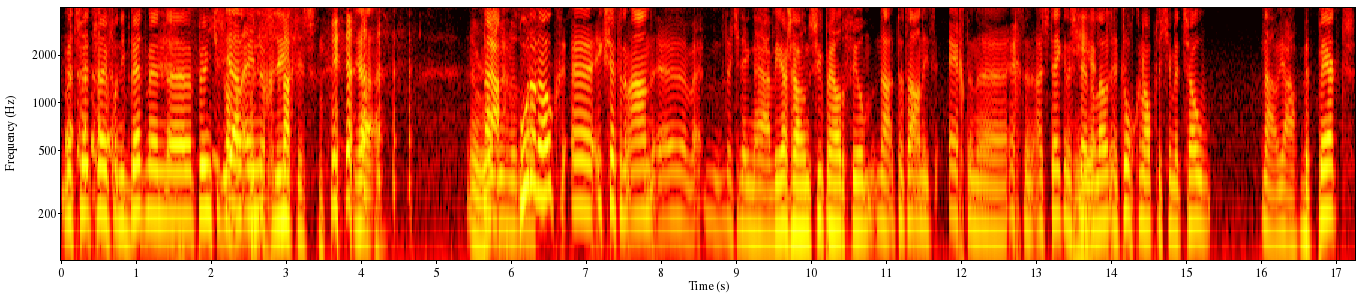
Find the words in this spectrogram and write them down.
Met twee, twee van die Batman eh, puntjes waarvan Ja, één geknakt is. Ja. En Nou hoe was- dan ook, eh, ik zette hem aan. eh, dat je denkt, nou ja, weer zo'n superheldenfilm. Nou, totaal niet. Echt een, eh, echt een uitstekende standalone. En toch knap dat je met zo, nou ja, beperkt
